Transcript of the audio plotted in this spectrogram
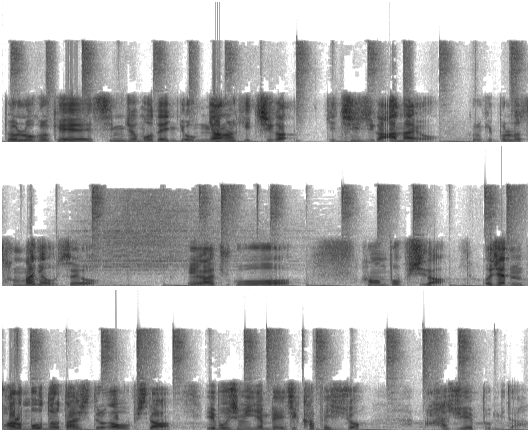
별로 그렇게 심즈 모드엔 영향을 끼치가, 끼치지가 않아요. 그렇게 별로 상관이 없어요. 그래가지고 한번 봅시다. 어쨌든 바로 모드로 다시 들어가 봅시다. 이 보시면 이제 매직 카펫이죠? 아주 예쁩니다.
